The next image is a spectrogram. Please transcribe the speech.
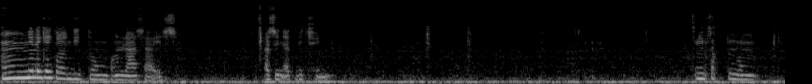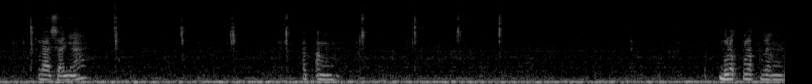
Ang nilagay ko lang dito ang panglasa is asin at bitchin. Yung sakto yung lasa niya. At ang bulaklak lang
